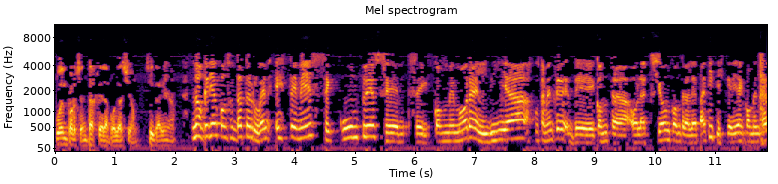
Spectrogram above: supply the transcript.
buen porcentaje de la población. Sí, Karina. No, quería consultarte, Rubén. Este mes se cumple, se, se conmemora el día justamente de contra o la acción contra la hepatitis. Quería comentar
